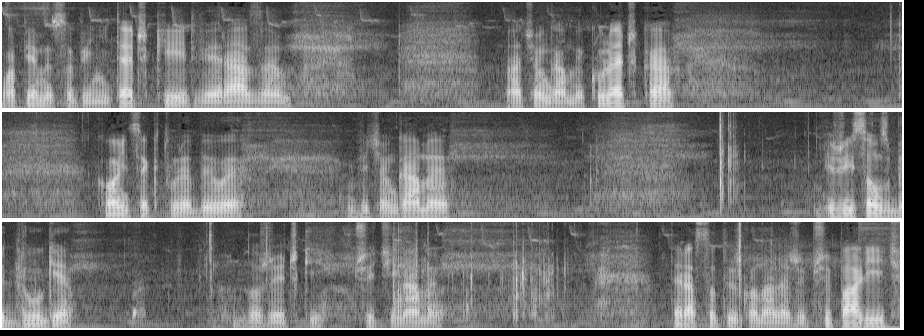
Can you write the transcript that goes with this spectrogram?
Łapiemy sobie niteczki dwie razem. Naciągamy kuleczkę. Końce, które były, wyciągamy. Jeżeli są zbyt długie, nożyczki przycinamy. Teraz to tylko należy przypalić.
